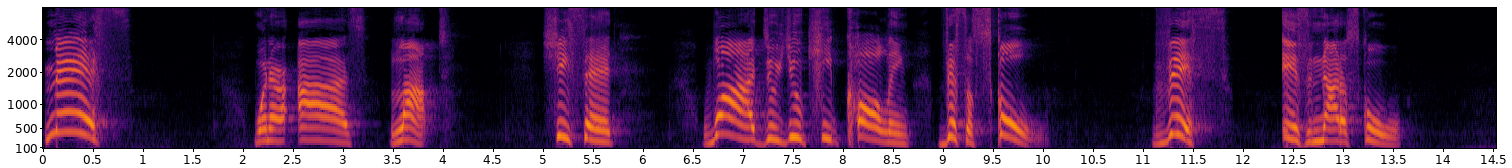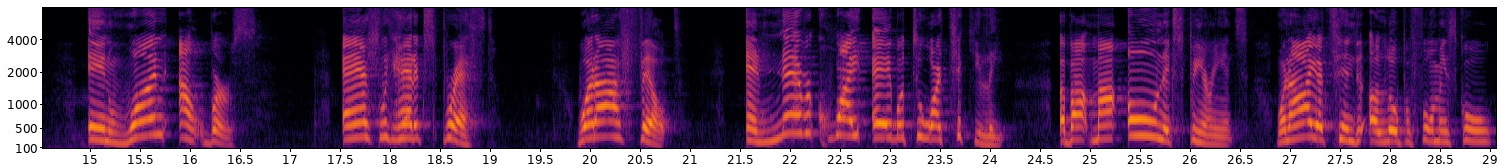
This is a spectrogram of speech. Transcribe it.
Miss. When her eyes locked, she said, Why do you keep calling this a school? This is not a school. In one outburst, Ashley had expressed what I felt and never quite able to articulate about my own experience when I attended a low performing school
